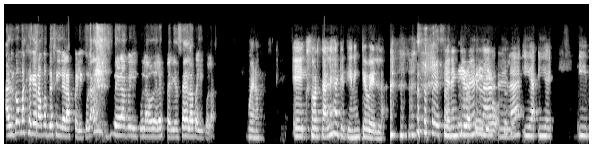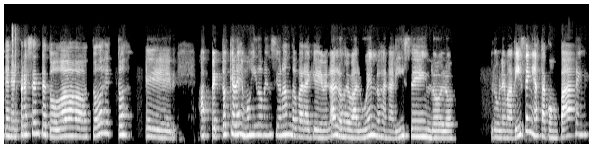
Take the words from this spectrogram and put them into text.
Algo más que queramos decir de las películas, de la película o de la experiencia de la película. Bueno, exhortarles a que tienen que verla. tienen que verla, ¿verdad? Y, y, y, tener presente todos estos eh, aspectos que les hemos ido mencionando para que ¿verdad? los evalúen, los analicen, los, problematicen y hasta comparen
